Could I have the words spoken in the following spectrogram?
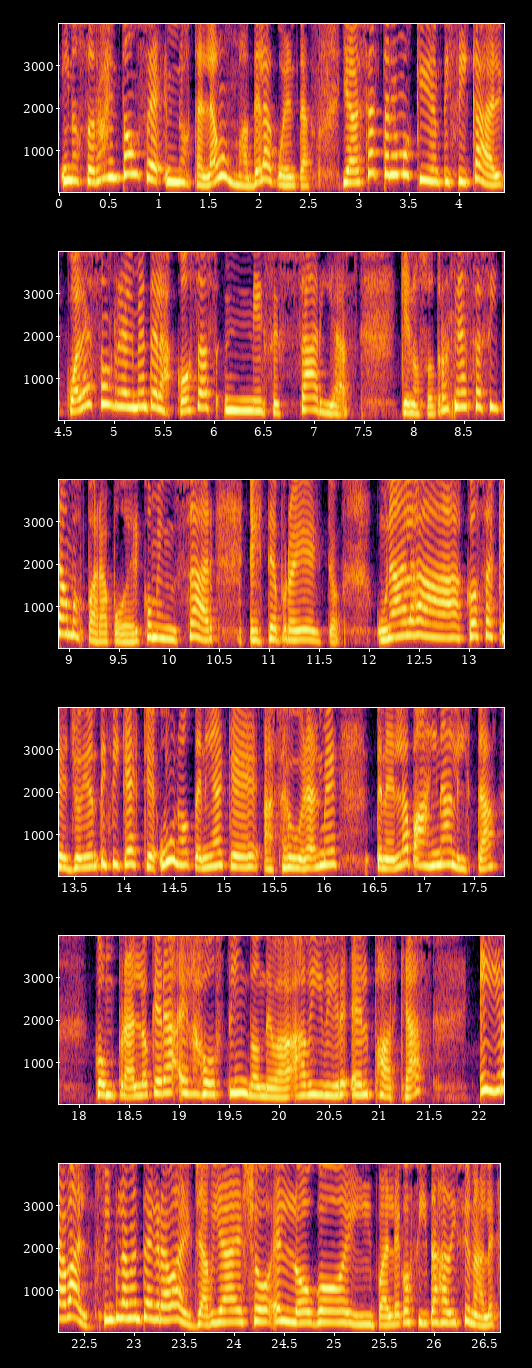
y nosotros entonces nos tardamos más de la cuenta y a veces tenemos que identificar cuáles son realmente las cosas necesarias que nosotros necesitamos para poder comenzar este proyecto. Una de las cosas que yo identifiqué es que uno tenía que asegurarme tener la página lista, comprar lo que era el hosting donde va a vivir el podcast y grabar, simplemente grabar. Ya había hecho el logo y un par de cositas adicionales,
